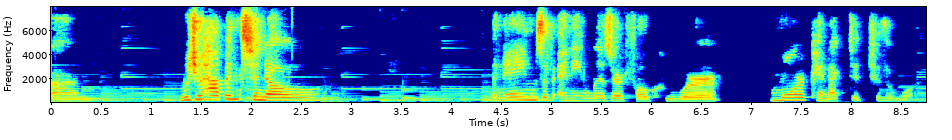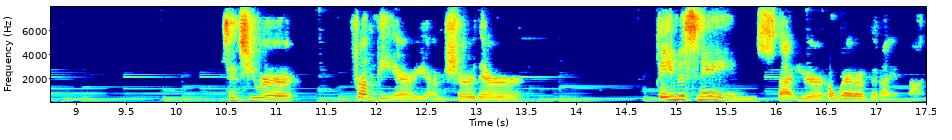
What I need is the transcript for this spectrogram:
um, would you happen to know the names of any lizard folk who were more connected to the war? Since you were from the area, I'm sure there are famous names that you're aware of that I am not.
